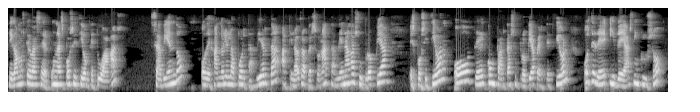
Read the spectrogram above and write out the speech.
digamos que va a ser una exposición que tú hagas sabiendo o dejándole la puerta abierta a que la otra persona también haga su propia exposición o te comparta su propia percepción o te dé ideas incluso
